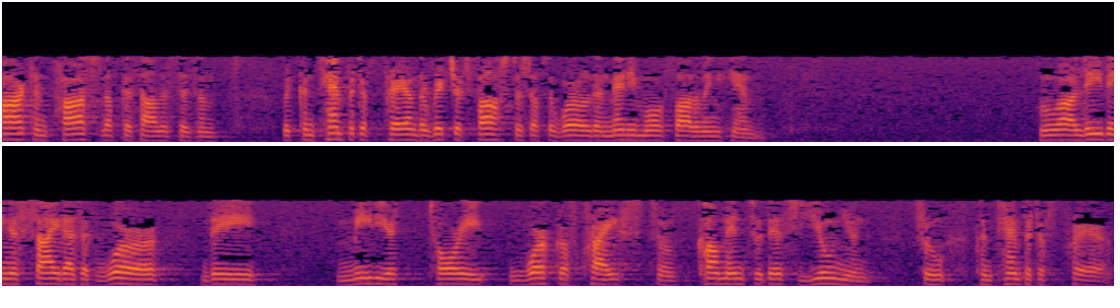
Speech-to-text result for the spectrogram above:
part and parcel of Catholicism, with contemplative prayer and the Richard Fosters of the world and many more following him who are leaving aside, as it were, the mediatory work of Christ to come into this union through contemplative prayer.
